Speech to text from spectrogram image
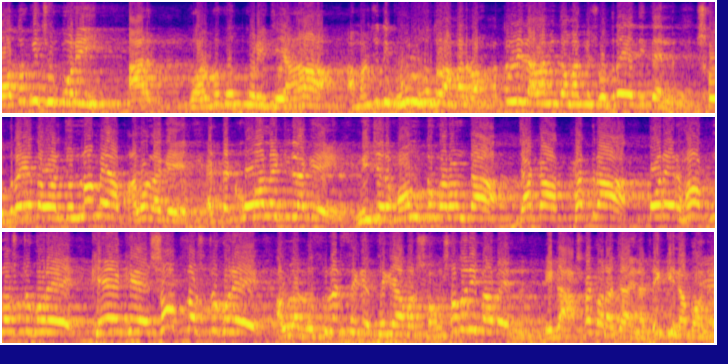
কত কিছু করি আর গর্ববোধ করি যে, আহা, আমার যদি ভুল হতো, আমার রহমতুল্লিল আলমী তো আমাকে শোধরাইয়া দিতেন। শোধরাইয়া দেওয়ার জন্য মেয়া ভালো লাগে, একটা কোয়ালিটি লাগে। নিজের অন্তকরণটা জাকাত খাতরা, পরের হক নষ্ট করে, খেয়ে খেয়ে সব নষ্ট করে আল্লাহ রসুলের থেকে থেকে আবার সংশোধনই পাবেন। এটা আশা করা যায় না, ঠিক কিনা বলে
